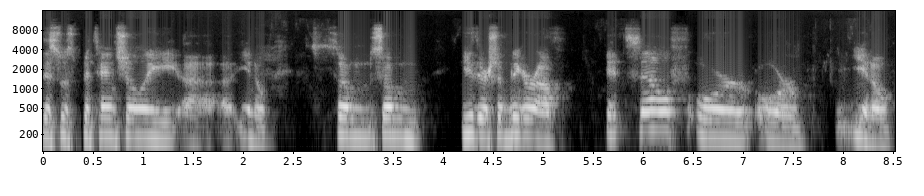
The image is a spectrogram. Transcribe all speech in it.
this was potentially, uh, you know, some some either some Shub-Niggurath itself or or you know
